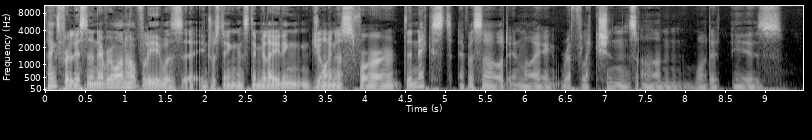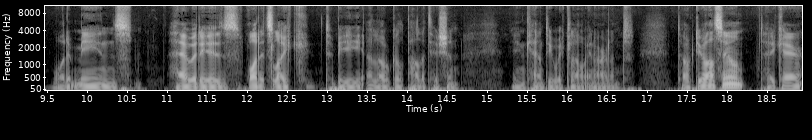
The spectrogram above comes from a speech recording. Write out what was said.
Thanks for listening, everyone. Hopefully, it was uh, interesting and stimulating. Join us for the next episode in my reflections on what it is, what it means, how it is, what it's like to be a local politician in County Wicklow in Ireland. Talk to you all soon. Take care.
